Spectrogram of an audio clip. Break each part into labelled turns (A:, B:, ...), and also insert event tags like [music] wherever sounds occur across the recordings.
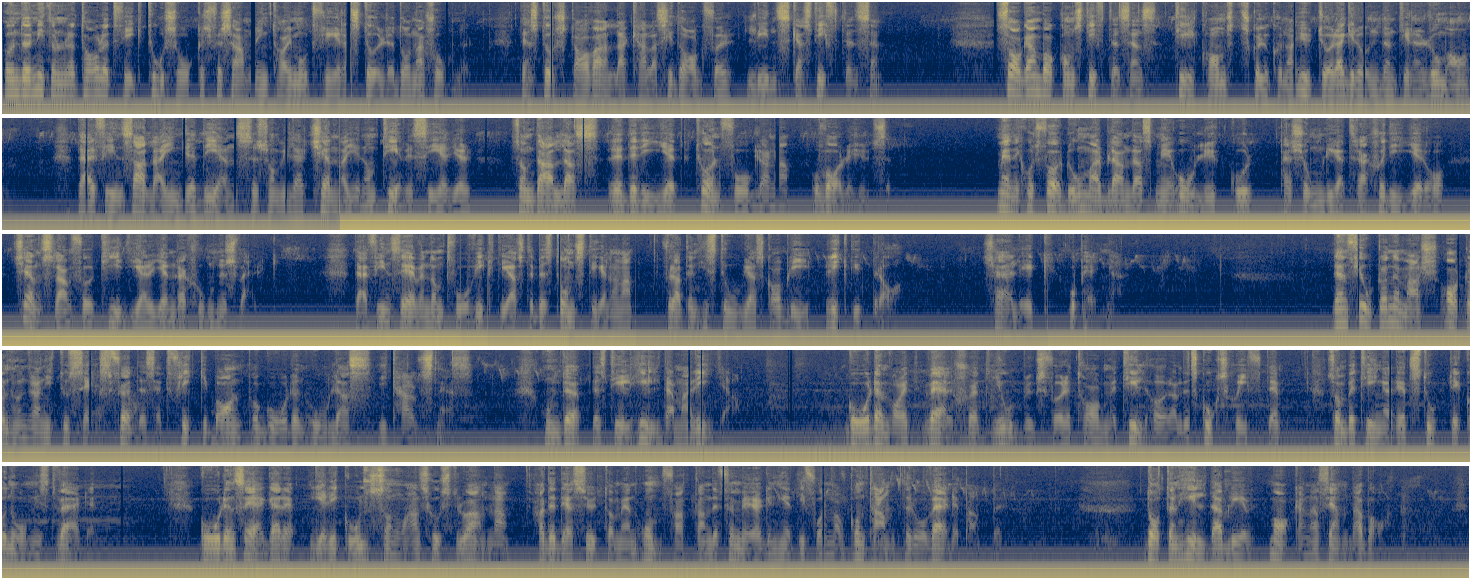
A: Under 1900-talet fick Torsåkers församling ta emot flera större donationer. Den största av alla kallas idag för Linska stiftelsen. Sagan bakom stiftelsens tillkomst skulle kunna utgöra grunden till en roman. Där finns alla ingredienser som vi lärt känna genom tv-serier som Dallas, Rederiet, Törnfåglarna och Varuhuset. Människors fördomar blandas med olyckor, personliga tragedier och känslan för tidigare generationers verk. Där finns även de två viktigaste beståndsdelarna för att en historia ska bli riktigt bra. Kärlek och pengar. Den 14 mars 1896 föddes ett flickebarn på gården Olas i Kalvsnäs. Hon döptes till Hilda Maria. Gården var ett välskött jordbruksföretag med tillhörande skogsskifte som betingade ett stort ekonomiskt värde. Gårdens ägare, Erik Olsson och hans hustru Anna, hade dessutom en omfattande förmögenhet i form av kontanter och värdepapper. Dottern Hilda blev makarnas enda barn.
